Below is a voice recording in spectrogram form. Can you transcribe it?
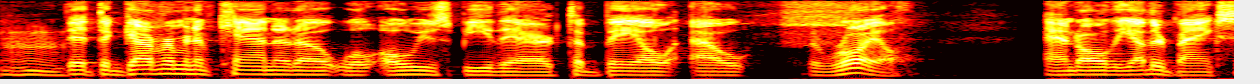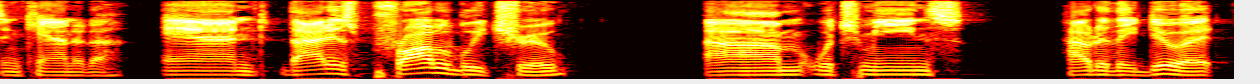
Mm-hmm. That the government of Canada will always be there to bail out the Royal and all the other banks in Canada. And that is probably true, um, which means how do they do it?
